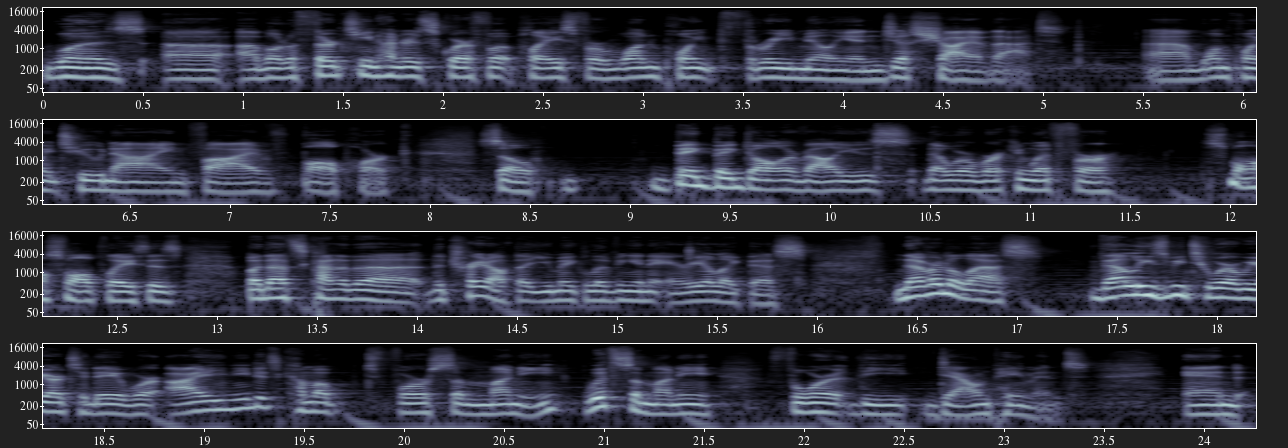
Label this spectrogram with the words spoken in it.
was uh, about a 1,300 square foot place for 1.3 million, just shy of that. Um, 1.295 ballpark. So big, big dollar values that we're working with for small, small places. But that's kind of the, the trade off that you make living in an area like this. Nevertheless, that leads me to where we are today, where I needed to come up for some money, with some money for the down payment. And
